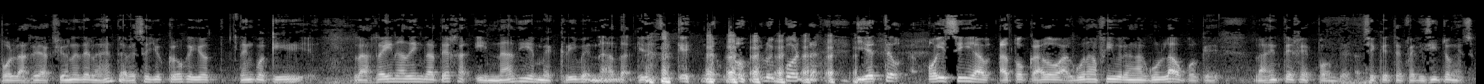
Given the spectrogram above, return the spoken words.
por las reacciones de la gente. A veces yo creo que yo tengo aquí la reina de Inglaterra y nadie me escribe nada. Quiere decir que no, importa. Y este hoy sí ha, tocado alguna fibra en algún lado porque la gente responde. Así que te felicito en eso.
